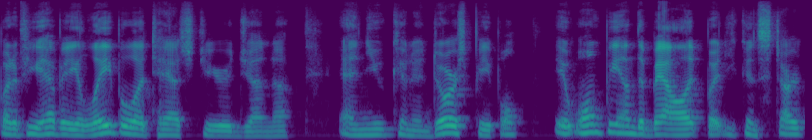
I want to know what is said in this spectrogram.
But if you have a label attached to your agenda and you can endorse people, it won't be on the ballot, but you can start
